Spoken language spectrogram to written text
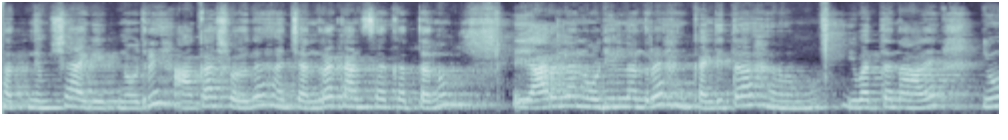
ಹತ್ತು ನಿಮಿಷ ಆಗೈತೆ ನೋಡ್ರಿ. ಆಕಾಶ ಒಳಗೆ ಚಂದ್ರ ಕಾಣಿಸಕತ್ತನು. ಯಾರೆಲ್ಲ ನೋಡಿಲ್ಲ ಅಂದ್ರೆ ಖಂಡಿತ ಇವತ್ತು ನಾಳೆ ನೀವು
